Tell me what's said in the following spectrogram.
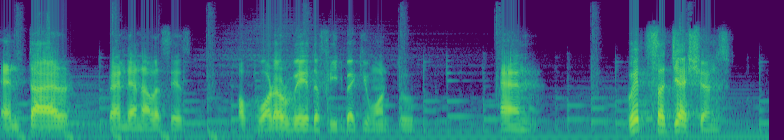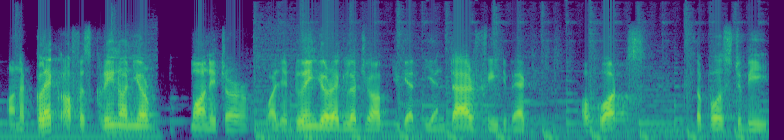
entire trend analysis of whatever way the feedback you want to. And with suggestions on a click of a screen on your monitor while you're doing your regular job, you get the entire feedback of what's supposed to be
